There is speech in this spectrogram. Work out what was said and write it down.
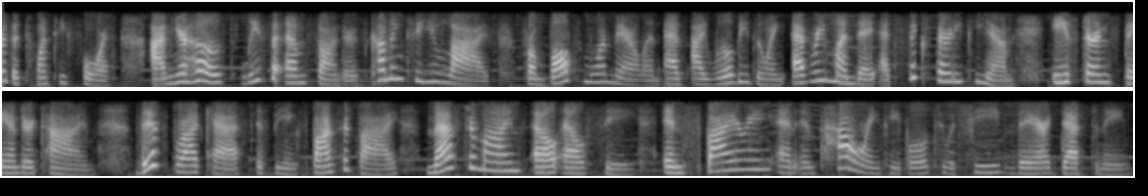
The 24th. I'm your host, Lisa M. Saunders, coming to you live from Baltimore, Maryland, as I will be doing every Monday at 6:30 p.m. Eastern Standard Time. This broadcast is being sponsored by Masterminds LLC, inspiring and empowering people to achieve their destiny.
